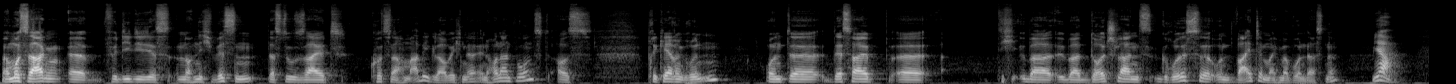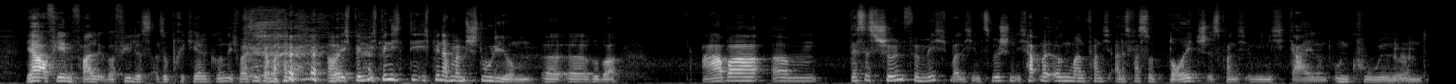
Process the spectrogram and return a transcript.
Man muss sagen, äh, für die, die das noch nicht wissen, dass du seit kurz nach dem Abi, glaube ich, ne, in Holland wohnst, aus prekären Gründen. Und äh, deshalb äh, dich über, über Deutschlands Größe und Weite manchmal wunderst, ne? Ja, ja, auf jeden Fall, über vieles. Also prekäre Gründe, ich weiß nicht, aber, aber ich, bin, ich, bin nicht, ich bin nach meinem Studium äh, äh, rüber. Aber ähm, das ist schön für mich, weil ich inzwischen, ich habe mal irgendwann, fand ich alles, was so deutsch ist, fand ich irgendwie nicht geil und uncool. Und,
